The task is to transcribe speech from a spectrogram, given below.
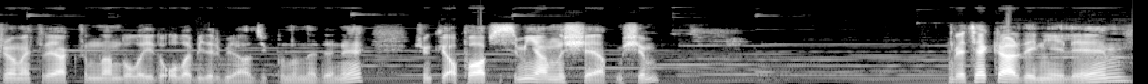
kilometre yaktığımdan dolayı da olabilir birazcık bunun nedeni. Çünkü apoapsisimi yanlış şey yapmışım. Ve tekrar deneyelim.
